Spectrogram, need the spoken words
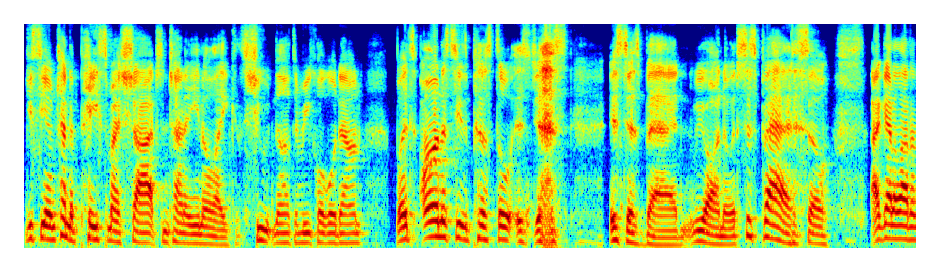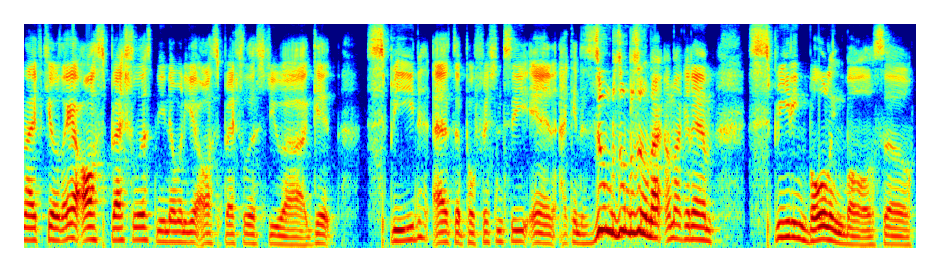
You see, I'm trying to pace my shots and trying to, you know, like shoot and let the recoil go down. But it's honestly the pistol is just it's just bad. We all know it's just bad. So I got a lot of knife kills. I got all specialists. You know, when you get all specialists, you uh, get speed as the proficiency, and I can zoom, zoom, zoom. I'm like a damn speeding bowling ball. So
